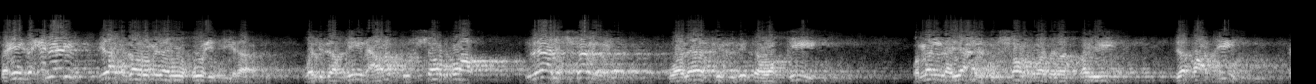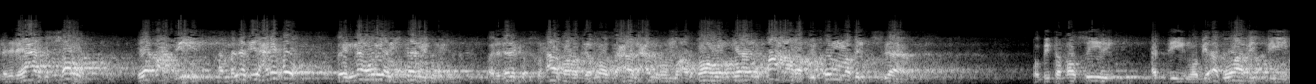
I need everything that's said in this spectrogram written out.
فعندئذ يحذر من الوقوع فيها. ولذا قيل عرفت الشر لا للشر ولكن لتوقيه ومن لا يعرف الشر من الخير يقع فيه. الذي لا يعرف الشر يقع فيه. أما الذي يعرفه فإنه يجتنبه. ولذلك الصحابة رضي الله تعالى عنهم وأرضاهم كانوا أعرف الأمة بالإسلام. وبتفاصيل الدين وبأبواب الدين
